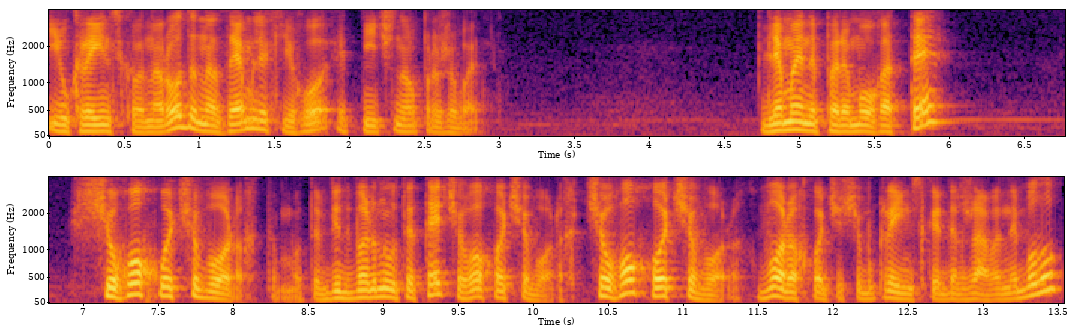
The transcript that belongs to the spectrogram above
і українського народу на землях його етнічного проживання. Для мене перемога те, чого хоче ворог. Тому от відвернути те, чого хоче ворог. Чого хоче ворог? Ворог хоче, щоб української держави не було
